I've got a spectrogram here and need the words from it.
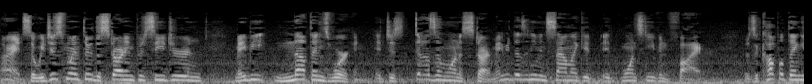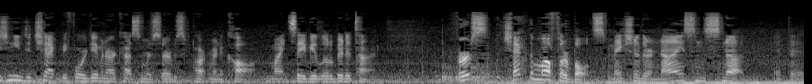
All right, so we just went through the starting procedure and maybe nothing's working. It just doesn't want to start. Maybe it doesn't even sound like it, it wants to even fire. There's a couple things you need to check before giving our customer service department a call. It might save you a little bit of time. First, check the muffler bolts. Make sure they're nice and snug. If the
